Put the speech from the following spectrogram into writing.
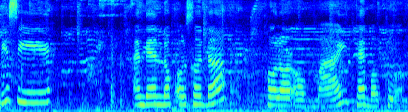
busy. And then look also the color of my tablecloth.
